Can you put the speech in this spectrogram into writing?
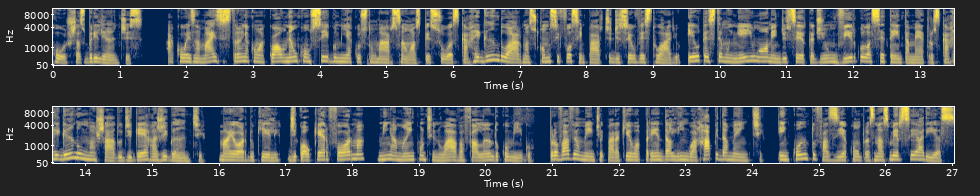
Roxas brilhantes. A coisa mais estranha com a qual não consigo me acostumar são as pessoas carregando armas como se fossem parte de seu vestuário. Eu testemunhei um homem de cerca de 1,70 metros carregando um machado de guerra gigante, maior do que ele. De qualquer forma, minha mãe continuava falando comigo, provavelmente para que eu aprenda a língua rapidamente, enquanto fazia compras nas mercearias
